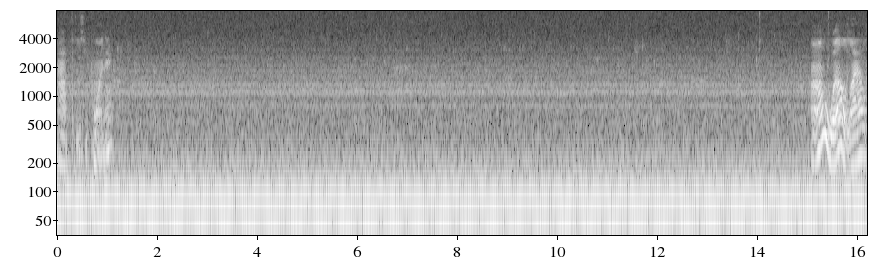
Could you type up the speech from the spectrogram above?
That's disappointing. Oh well, I'll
